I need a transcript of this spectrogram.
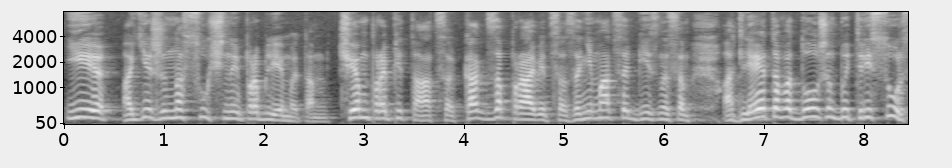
И, а есть же насущные проблемы, там, чем пропитаться, как заправиться, заниматься бизнесом. А для этого должен быть ресурс,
